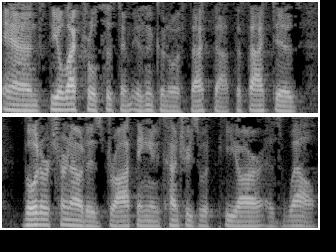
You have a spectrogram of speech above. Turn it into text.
and the electoral system isn't going to affect that. The fact is, voter turnout is dropping in countries with PR as well.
